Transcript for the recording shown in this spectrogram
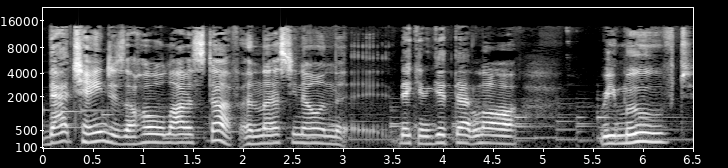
that changes a whole lot of stuff unless you know and the, they can get that law removed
